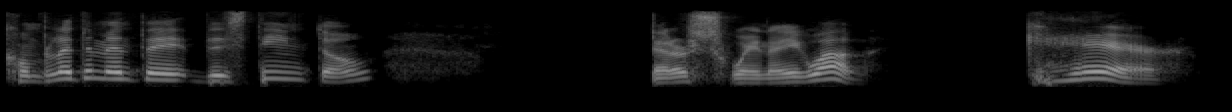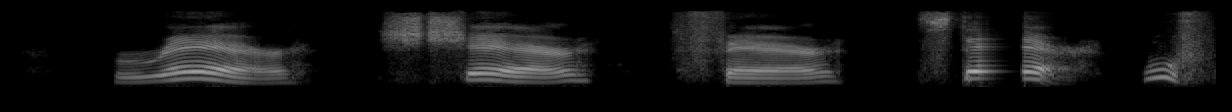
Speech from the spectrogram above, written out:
completamente distinto, pero suena igual. Care, rare, share, fair, stare. Oof.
